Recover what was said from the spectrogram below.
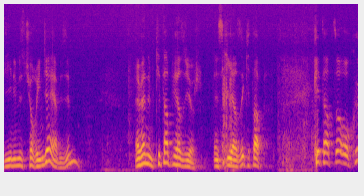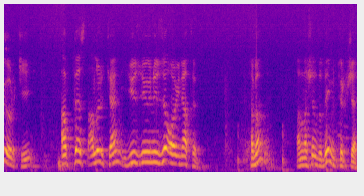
dinimiz çok ince ya bizim. Efendim kitap yazıyor. Eski yazı kitap. Kitapta okuyor ki abdest alırken yüzüğünüzü oynatın. Tamam? Anlaşıldı değil mi Türkçe?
